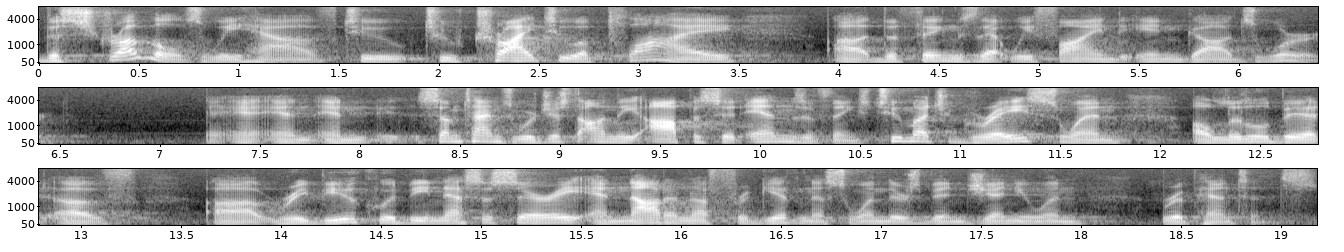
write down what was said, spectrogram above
the struggles we have to, to try to apply uh, the things that we find in God's Word. And, and, and, sometimes we're just on the opposite ends of things. Too much grace when a little bit of uh, rebuke would be necessary, and not enough forgiveness when there's been genuine repentance.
